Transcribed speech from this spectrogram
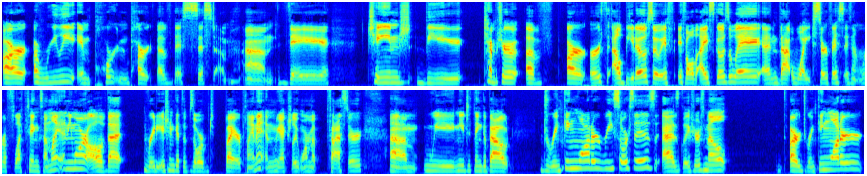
are a really important part of this system. Um, they change the temperature of our Earth albedo. So if if all the ice goes away and that white surface isn't reflecting sunlight anymore, all of that radiation gets absorbed by our planet, and we actually warm up faster. Um, we need to think about drinking water resources as glaciers melt. Our drinking water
